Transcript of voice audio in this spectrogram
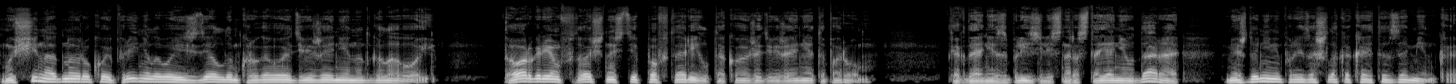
Мужчина одной рукой принял его и сделал им круговое движение над головой. Торгрим в точности повторил такое же движение топором. Когда они сблизились на расстоянии удара, между ними произошла какая-то заминка.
